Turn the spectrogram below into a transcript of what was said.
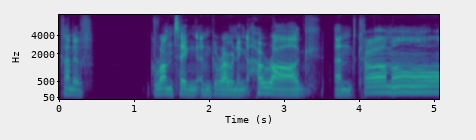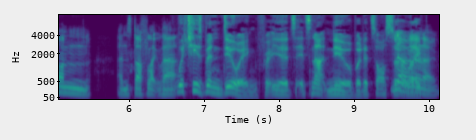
kind of grunting and groaning, harag and come on and stuff like that. which he's been doing for it's it's not new, but it's also no, like no, no.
